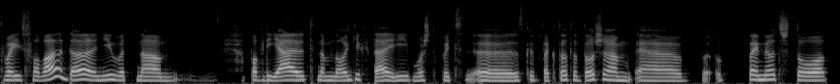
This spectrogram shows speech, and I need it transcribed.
твои слова, да, они вот на повлияют на многих, да, и, может быть, э, скажем так, кто-то тоже э, поймет, что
